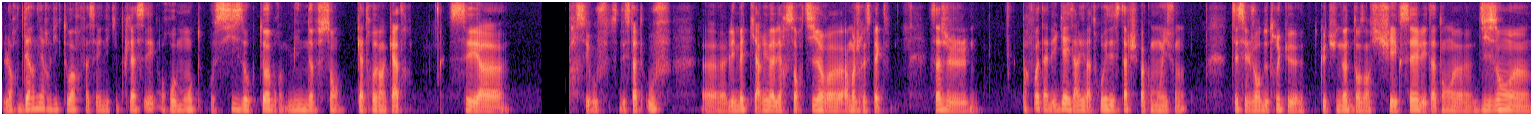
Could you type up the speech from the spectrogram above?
Leur dernière victoire face à une équipe classée remonte au 6 octobre 1984. C'est euh, c'est ouf, c'est des stats ouf. Euh, les mecs qui arrivent à les ressortir, euh, ah, moi je respecte. Ça, je... Parfois, tu as des gars, ils arrivent à trouver des stats, je sais pas comment ils font. Tu sais, c'est le genre de truc que tu notes dans un fichier Excel et t'attends 10 ans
